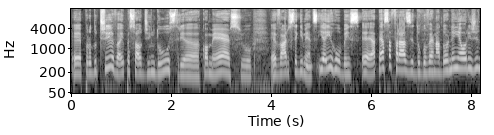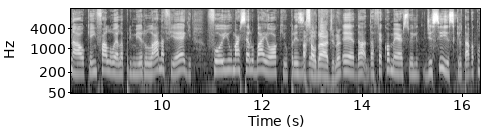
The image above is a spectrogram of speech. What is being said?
é, produtivo, aí pessoal de indústria, comércio, é, vários segmentos. E aí, Rubens, é, até essa frase do governador nem é original. Quem falou ela primeiro lá na FIEG foi o Marcelo Baiocchi, o presidente. A saudade, né? É, da, da Fé Comércio. Ele disse isso, que ele estava com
